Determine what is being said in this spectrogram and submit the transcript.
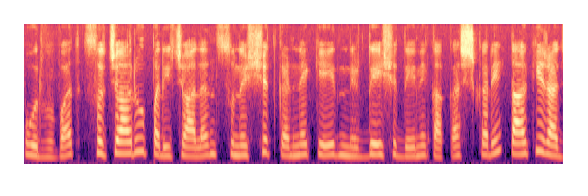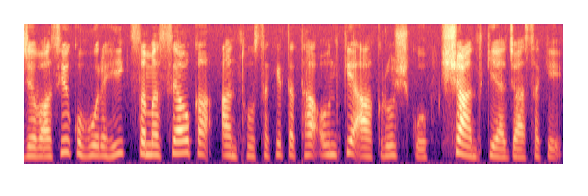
पूर्ववत सुचारू परिचालन सुनिश्चित करने के निर्देश देने का कष्ट करें, ताकि राज्यवासियों को हो रही समस्याओं का अंत हो सके तथा उनके आक्रोश को शांत किया जा सके।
